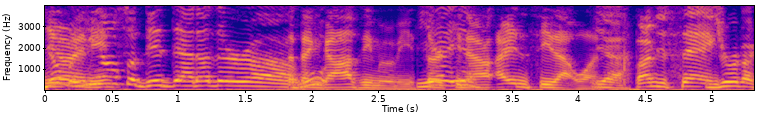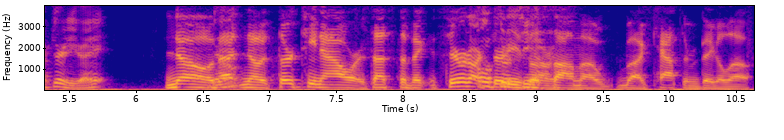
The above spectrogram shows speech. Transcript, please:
You no, know but what I he mean? also did that other uh, the Benghazi movie, 13 yeah. hours. I didn't see that one. Yeah. But I'm just saying. Zero Dark Thirty, right? no, that no, 13 hours. That's the big. Zero Dark Oh, 30 is Osama, uh, Kathryn Bigelow.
